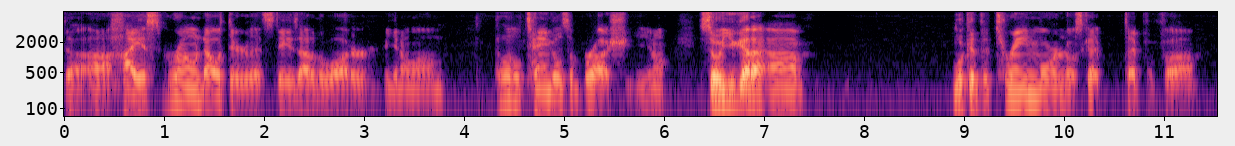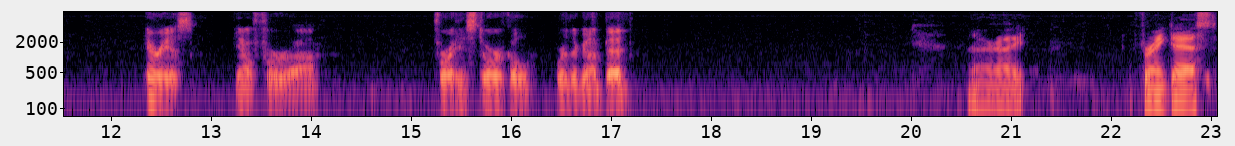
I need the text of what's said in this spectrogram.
the uh, highest ground out there that stays out of the water. You know, um, the little tangles of brush. You know, so you got to um, look at the terrain more in those type type of uh, areas. You know, for uh, for a historical where they're going to bed. All right. Frank asked,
